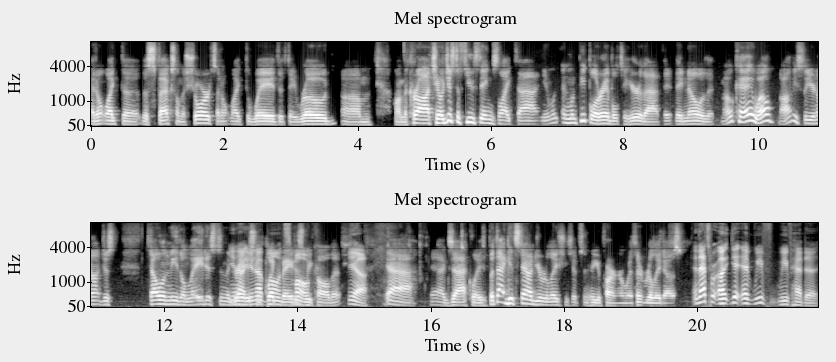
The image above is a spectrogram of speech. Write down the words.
I don't like the the specs on the shorts. I don't like the way that they rode um, on the crotch. You know, just a few things like that. You know, and when people are able to hear that, they, they know that okay, well, obviously you're not just telling me the latest and the You're not- greatest you're not clickbait, as we called it. Yeah. Yeah, yeah, exactly. But that gets down to your relationships and who you partner with. It really does. And that's where uh, yeah, we've we've had to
